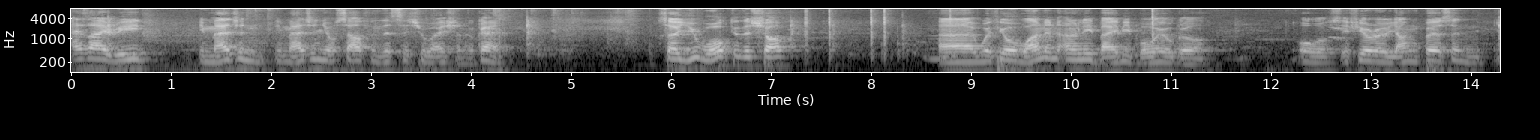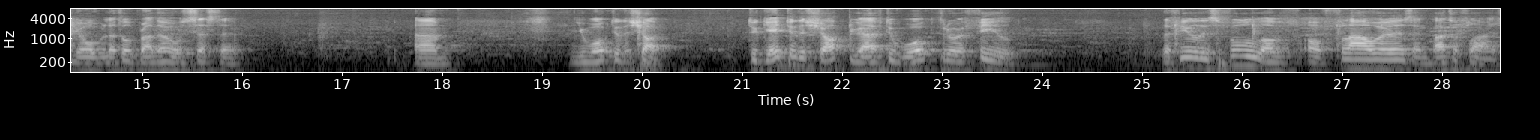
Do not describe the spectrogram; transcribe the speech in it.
As I read, imagine imagine yourself in this situation, okay? So you walk to the shop uh, with your one and only baby boy or girl, or if you're a young person, your little brother or sister. Um, you walk to the shop. To get to the shop, you have to walk through a field. The field is full of, of flowers and butterflies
